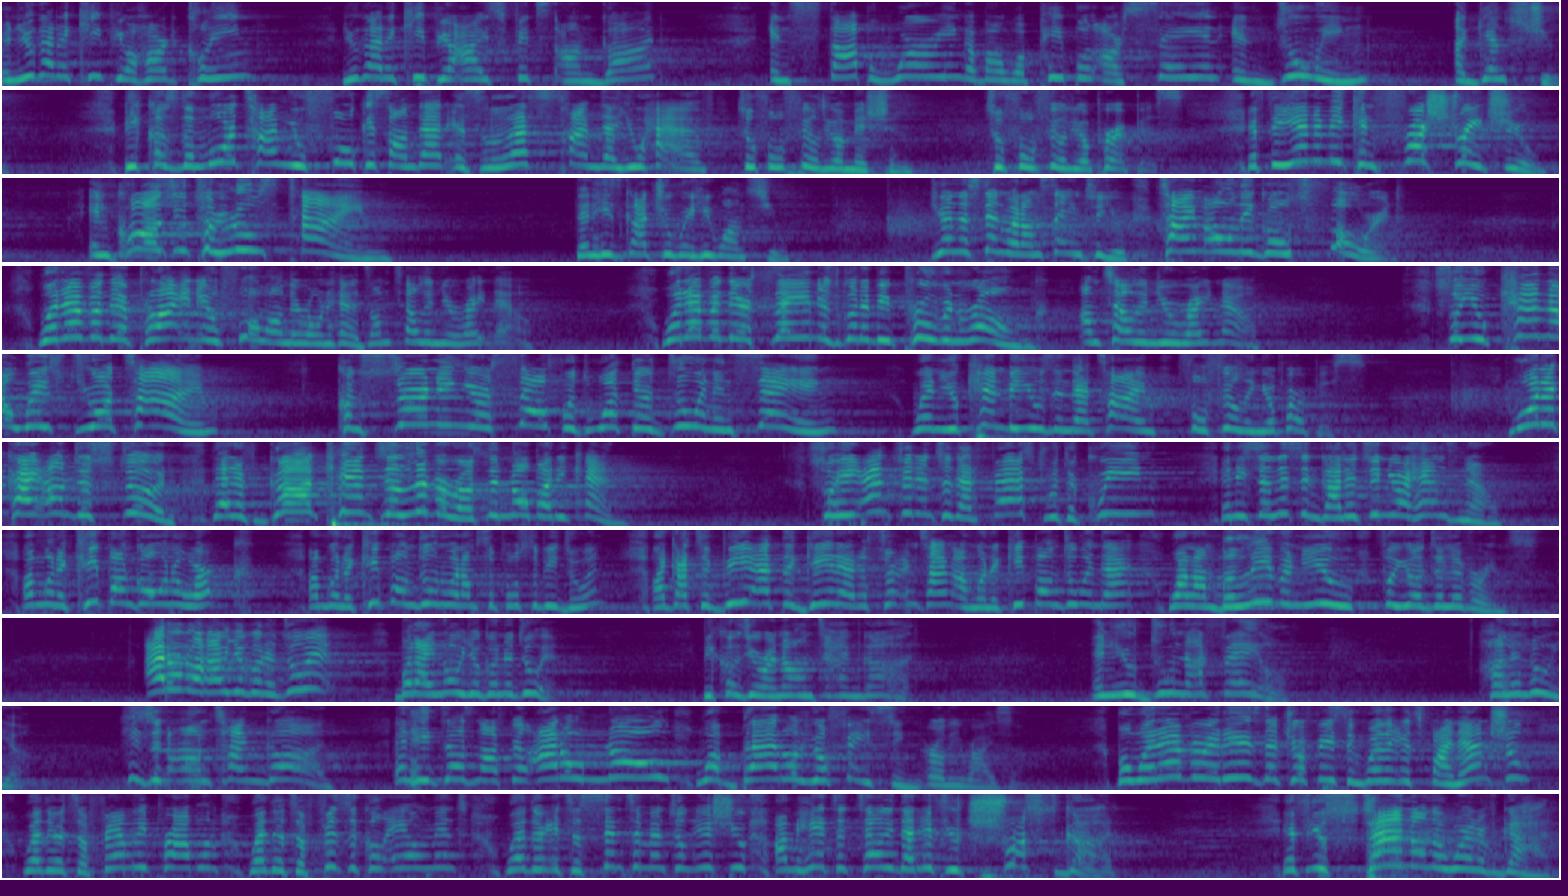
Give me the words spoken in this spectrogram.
And you got to keep your heart clean. You got to keep your eyes fixed on God and stop worrying about what people are saying and doing against you. Because the more time you focus on that, it's less time that you have to fulfill your mission, to fulfill your purpose. If the enemy can frustrate you and cause you to lose time, then he's got you where he wants you. Do you understand what I'm saying to you? Time only goes forward. Whatever they're plotting, it'll fall on their own heads. I'm telling you right now. Whatever they're saying is going to be proven wrong. I'm telling you right now. So you cannot waste your time concerning yourself with what they're doing and saying when you can be using that time fulfilling your purpose. Mordecai understood that if God can't deliver us, then nobody can. So he entered into that fast with the queen and he said, Listen, God, it's in your hands now. I'm going to keep on going to work. I'm going to keep on doing what I'm supposed to be doing. I got to be at the gate at a certain time. I'm going to keep on doing that while I'm believing you for your deliverance. I don't know how you're going to do it, but I know you're going to do it because you're an on time God and you do not fail. Hallelujah. He's an on time God and he does not fail. I don't know what battle you're facing, early riser. But whatever it is that you're facing, whether it's financial, whether it's a family problem, whether it's a physical ailment, whether it's a sentimental issue, I'm here to tell you that if you trust God, if you stand on the Word of God,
